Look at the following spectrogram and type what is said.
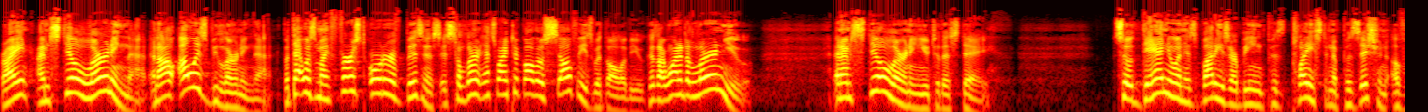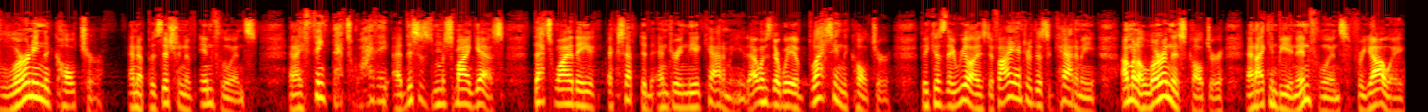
Right? I'm still learning that. And I'll always be learning that. But that was my first order of business is to learn. That's why I took all those selfies with all of you, because I wanted to learn you. And I'm still learning you to this day. So Daniel and his buddies are being placed in a position of learning the culture and a position of influence. And I think that's why they, uh, this is just my guess, that's why they accepted entering the academy. That was their way of blessing the culture because they realized if I enter this academy, I'm going to learn this culture and I can be an influence for Yahweh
